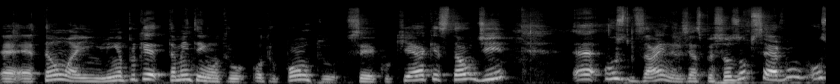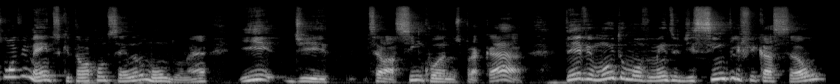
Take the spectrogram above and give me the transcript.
estão aí em linha, porque também tem outro, outro ponto seco, que é a questão de é, os designers e as pessoas observam os movimentos que estão acontecendo no mundo, né? E de, sei lá, cinco anos para cá, teve muito movimento de simplificação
